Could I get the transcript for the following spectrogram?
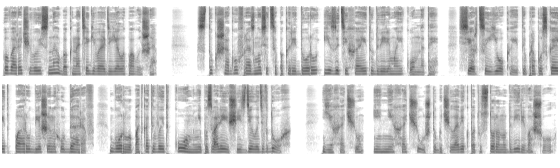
поворачиваюсь на бок, натягивая одеяло повыше. Стук шагов разносится по коридору и затихает у двери моей комнаты. Сердце ёкает и пропускает пару бешеных ударов. Горло подкатывает ком, не позволяющий сделать вдох. Я хочу и не хочу, чтобы человек по ту сторону двери вошел.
